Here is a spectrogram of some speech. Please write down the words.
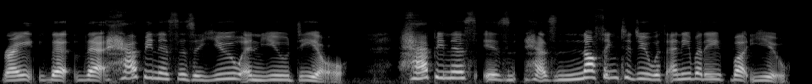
right? That that happiness is a you and you deal. Happiness is has nothing to do with anybody but you.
